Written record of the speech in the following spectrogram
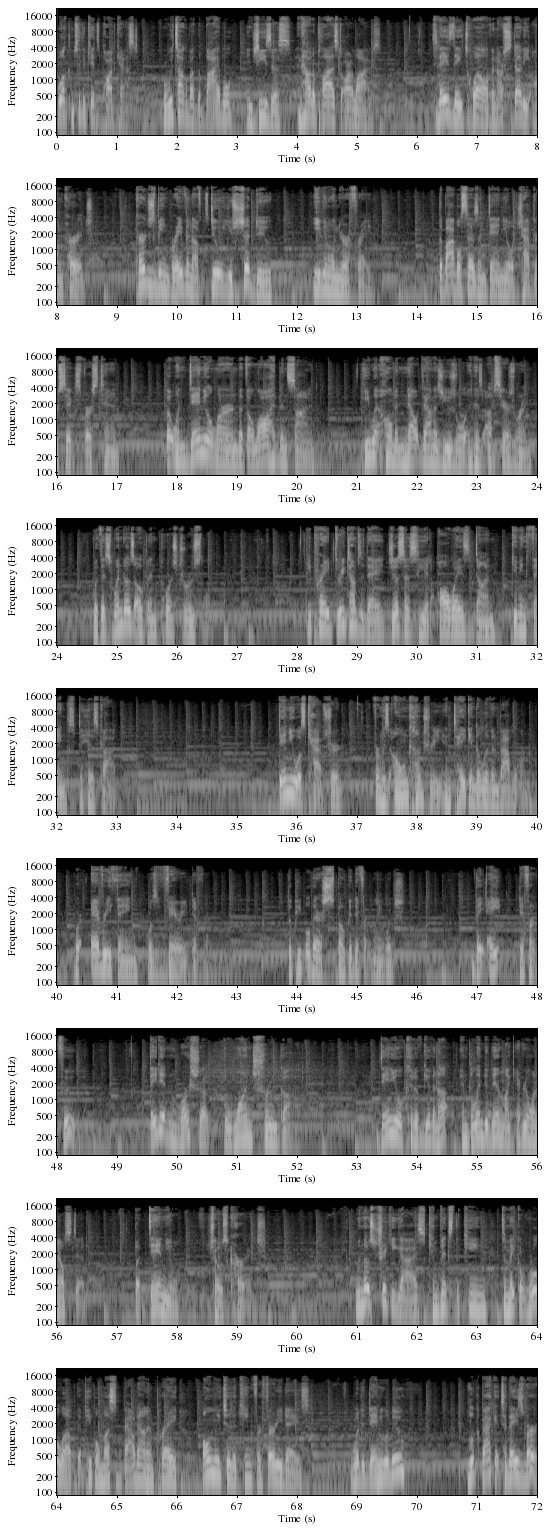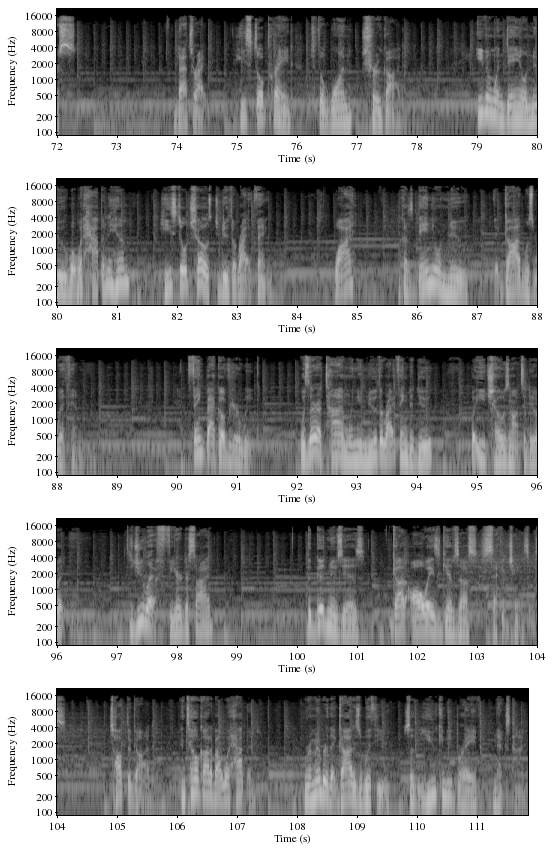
Welcome to the Kids Podcast, where we talk about the Bible and Jesus and how it applies to our lives. Today is day 12 in our study on courage. Courage is being brave enough to do what you should do, even when you're afraid. The Bible says in Daniel chapter 6, verse 10 But when Daniel learned that the law had been signed, he went home and knelt down as usual in his upstairs room, with its windows open towards Jerusalem. He prayed three times a day, just as he had always done, giving thanks to his God. Daniel was captured from his own country and taken to live in Babylon, where everything was very different. The people there spoke a different language, they ate different food, they didn't worship the one true God. Daniel could have given up and blended in like everyone else did. But Daniel chose courage. When those tricky guys convinced the king to make a rule up that people must bow down and pray only to the king for 30 days, what did Daniel do? Look back at today's verse. That's right, he still prayed to the one true God. Even when Daniel knew what would happen to him, he still chose to do the right thing. Why? Because Daniel knew that God was with him. Think back over your week. Was there a time when you knew the right thing to do, but you chose not to do it? Did you let fear decide? The good news is, God always gives us second chances. Talk to God and tell God about what happened. Remember that God is with you so that you can be brave next time.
